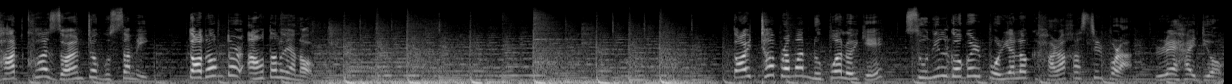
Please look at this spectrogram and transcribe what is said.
ভাত খোৱা জয়ন্ত গোস্বামীক তদন্তৰ আওতালৈ আনক। তথ্য প্ৰমাণ নোপোৱালৈকে সুনীল গগৈৰ পৰিয়ালক হাৰাশাস্তিৰ পৰা ৰেহাই দিয়ক।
